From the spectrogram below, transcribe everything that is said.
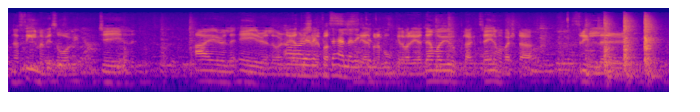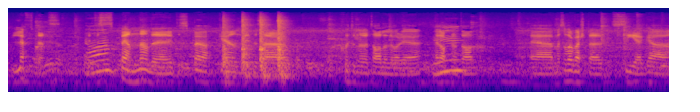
den här filmen vi såg, Jane Eyre eller Eyre eller vad den Ja, heter. jag som vet inte heller riktigt. på någon bok eller vad det är. Den var ju upplagd, trailern var värsta thriller-löftet. Ja. Lite spännande, lite spöken, lite så här 1700-tal eller vad det är, eller Mm. 1800-tal. Eh, men så var det värsta sega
